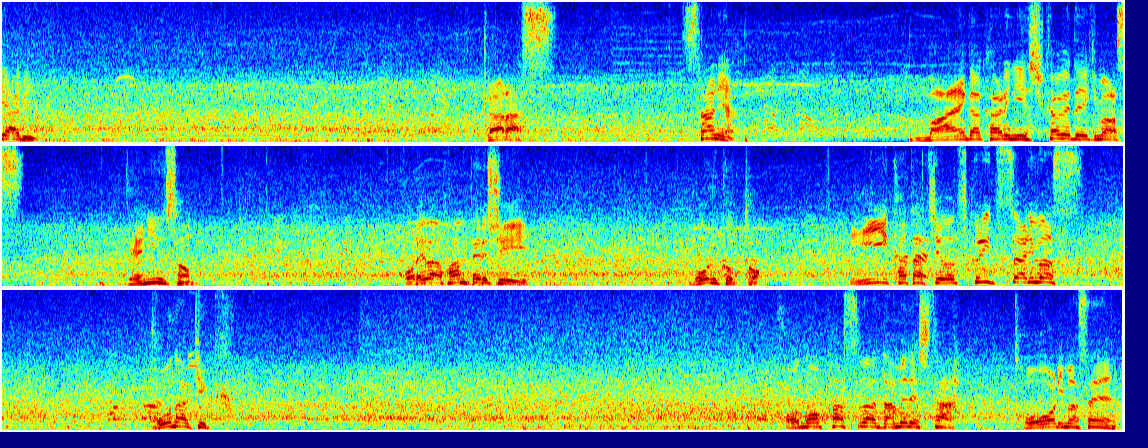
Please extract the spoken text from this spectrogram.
ディアビガラス。サニャ。前がかりに仕掛けていきます。デニューソン。これはファンペルシー。ウォルコット。いい形を作りつつあります。コーナーキック。このパスはダメでした。通りません。フ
